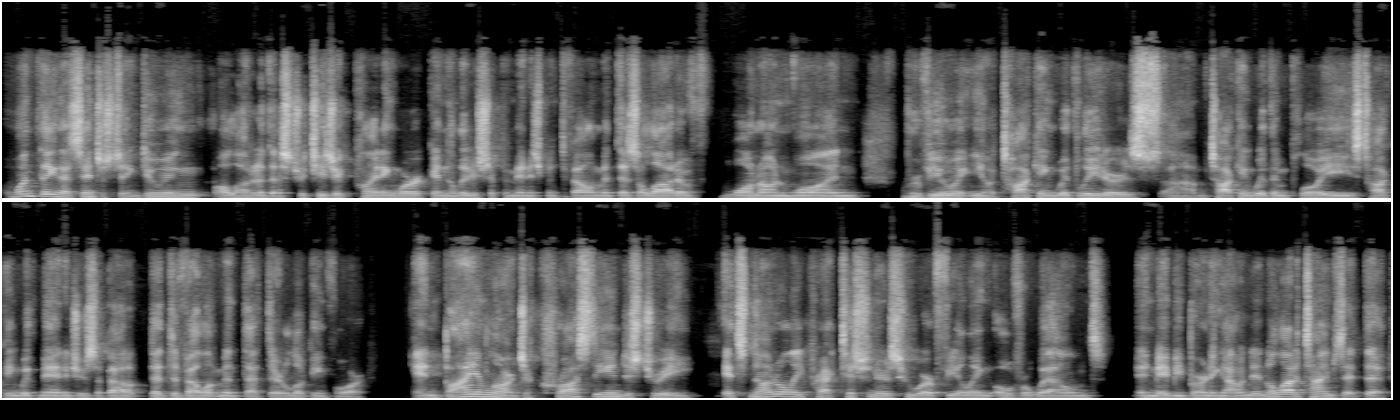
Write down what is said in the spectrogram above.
One thing that's interesting, doing a lot of the strategic planning work and the leadership and management development, there's a lot of one-on-one reviewing, you know, talking with leaders, um, talking with employees, talking with managers about the development that they're looking for. And by and large, across the industry, it's not only practitioners who are feeling overwhelmed and maybe burning out. And a lot of times at the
